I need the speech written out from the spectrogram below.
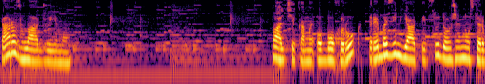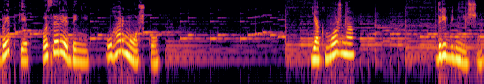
та розгладжуємо. Пальчиками обох рук треба зім'яти всю довжину серветки посередині у гармошку. Як можна дрібніше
